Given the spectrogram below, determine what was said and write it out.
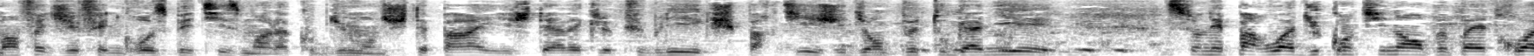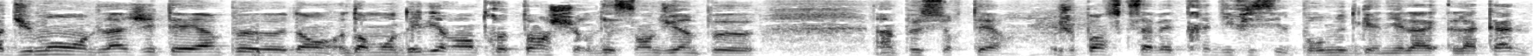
Mais en fait, j'ai fait une grosse bêtise, moi, à la Coupe du Monde. J'étais pareil, j'étais avec le public, je suis parti, j'ai dit on peut tout gagner. Si on n'est pas roi du continent, on peut pas être roi du monde. Là, j'étais un peu dans, dans mon délire. Entre-temps, je suis redescendu un peu, un peu sur terre. Je pense que ça va être très difficile pour nous de gagner la, la Cannes.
